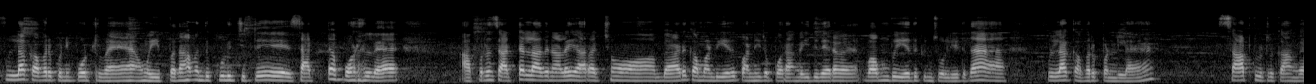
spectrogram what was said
ஃபுல்லாக கவர் பண்ணி போட்டுருவேன். அவங்க இப்போ தான் வந்து குளிச்சுட்டு சட்டை போடலை. அப்புறம் சட்டை இல்லாதனால யாராச்சும் பேடு கமெண்ட் எது பண்ணிட்டு போகிறாங்க இது வேறு வம்பு எதுக்குன்னு சொல்லிட்டு தான் ஃபுல்லாக கவர் பண்ணல. சாப்பிட்டுட்டு இருக்காங்க.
